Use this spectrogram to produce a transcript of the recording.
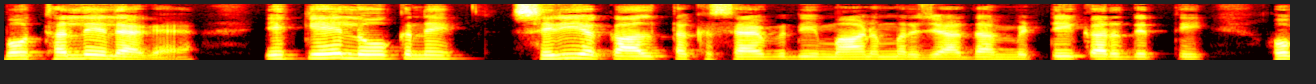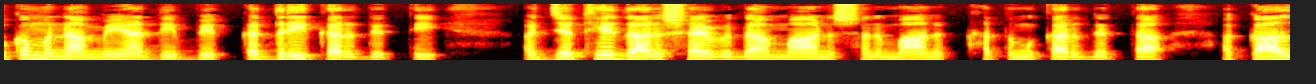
ਬਹੁਤ ਥੱਲੇ ਲੈ ਗਏ ਆ। ਇੱਕ ਇਹ ਲੋਕ ਨੇ? ਸ੍ਰੀ ਅਕਾਲ ਤਖਤ ਸਾਹਿਬ ਦੀ ਮਾਣ ਮਰਜ਼ਾਦਾ ਮਿੱਟੀ ਕਰ ਦਿੱਤੀ, ਹੁਕਮਨਾਮਿਆਂ ਦੀ ਬੇਕਦਰੀ ਕਰ ਦਿੱਤੀ, ਜਥੇਦਾਰ ਸਾਹਿਬ ਦਾ ਮਾਨ ਸਨਮਾਨ ਖਤਮ ਕਰ ਦਿੱਤਾ, ਅਕਾਲ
